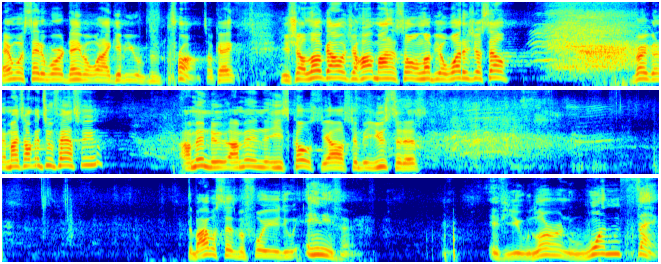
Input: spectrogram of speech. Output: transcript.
Everyone say the word neighbor when I give you a prompt, okay? You shall love God with your heart, mind, and soul, and love your what as yourself? Very good. Am I talking too fast for you? I'm in, New, I'm in the East Coast. Y'all should be used to this. The Bible says before you do anything, if you learn one thing,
